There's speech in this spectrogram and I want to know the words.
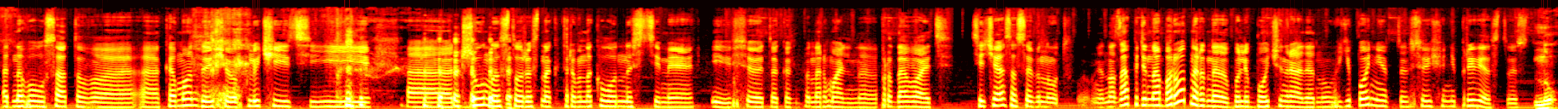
одного усатого а, командующего включить и а, Джунас тоже с некоторыми наклонностями, и все это как бы нормально продавать. Сейчас, особенно вот на Западе, наоборот, наверное, были бы очень рады, но в Японии это все еще не приветствуется. Ну,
